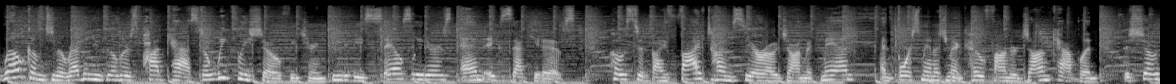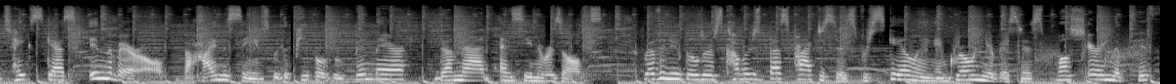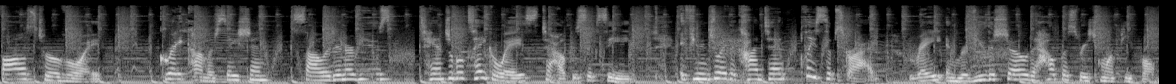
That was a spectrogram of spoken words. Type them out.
Welcome to the Revenue Builders Podcast, a weekly show featuring B2B sales leaders and executives. Hosted by five time CRO John McMahon and Force Management co founder John Kaplan, the show takes guests in the barrel, behind the scenes with the people who've been there, done that, and seen the results. Revenue Builders covers best practices for scaling and growing your business while sharing the pitfalls to avoid. Great conversation, solid interviews, tangible takeaways to help you succeed. If you enjoy the content, please subscribe, rate, and review the show to help us reach more people.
